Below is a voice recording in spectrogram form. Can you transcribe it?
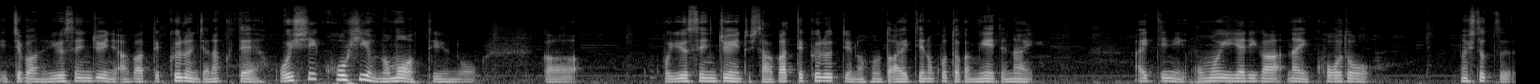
一番の優先順位に上がってくるんじゃなくて美味しいコーヒーを飲もうっていうのがこう優先順位として上がってくるっていうのは本当相手のことが見えてない。相手に思いやりがない行動の一つ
